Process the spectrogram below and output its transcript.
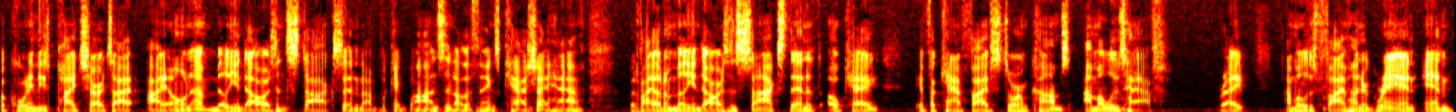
according to these pie charts i i own a million dollars in stocks and okay bonds and other things cash i have but if I own a million dollars in stocks, then it's okay. If a Cat 5 storm comes, I'm going to lose half, right? I'm going to lose 500 grand. And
